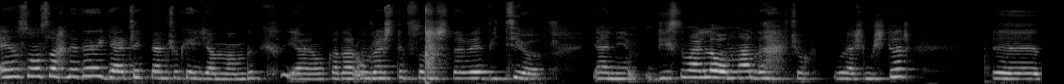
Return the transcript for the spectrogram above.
en son sahnede gerçekten çok heyecanlandık. Yani o kadar uğraştık sonuçta ve bitiyor. Yani büyük ihtimalle onlar da çok uğraşmıştır. Ee,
